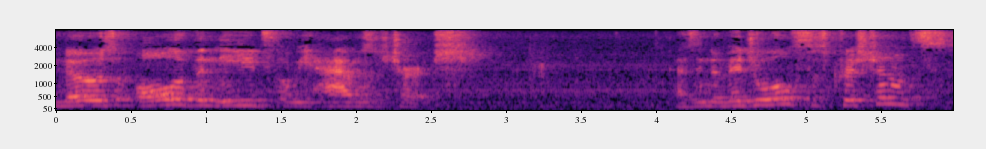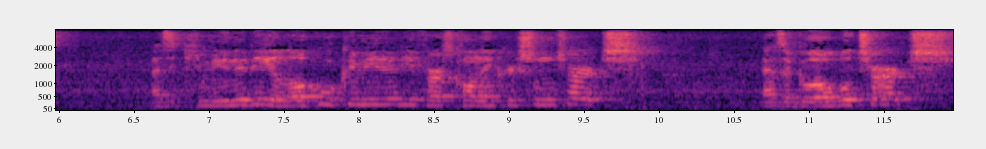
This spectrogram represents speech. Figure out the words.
knows all of the needs that we have as a church. As individuals, as Christians, as a community, a local community, First Colony Christian Church, as a global church,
